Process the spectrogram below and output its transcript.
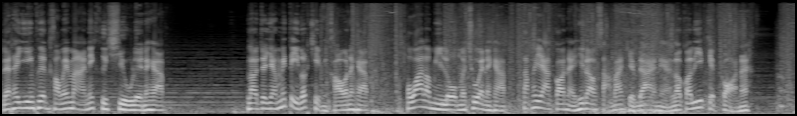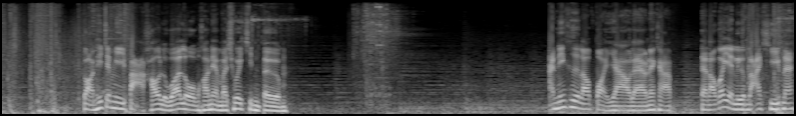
และถ้ายิงเพื่อนเขาไม่มานี่คือชิลเลยนะครับ เราจะยังไม่ตีรถเข็นเขานะครับ เพราะว่าเรามีโลมาช่วยนะครับ ทรัพยากรไหนที่เราสามารถเก็บได้เนี่ยเราก็รีบเก็บก่อนนะ ก่อนที่จะมีป่าเขาหรือว่าโลมเขาเนี่ยมาช่วยคินเติม อันนี้คือเราปล่อยยาวแล้วนะครับ แต่เราก็อย่าลืมล้าคีปนะ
